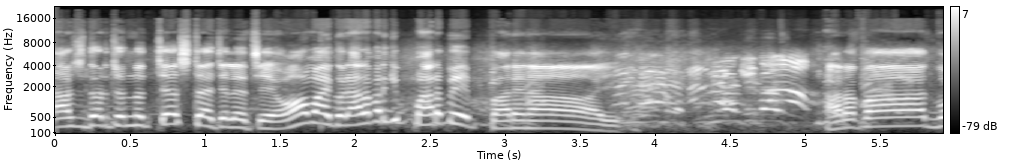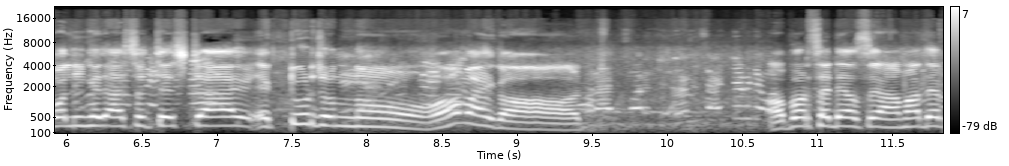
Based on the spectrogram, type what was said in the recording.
রাশ দেওয়ার জন্য চেষ্টা চলেছে। ও মাই গড আরাফার কি পারবে? পারে নাই। আরাফাত বোলিং এ যাচ্ছে চেষ্টা একটুর জন্য। ও মাই গড অপর সাইডে আছে আমাদের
